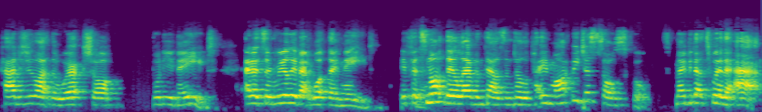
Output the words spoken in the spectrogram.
how did you like the workshop? What do you need? And it's really about what they need. If it's not the eleven thousand dollar pay, it might be just soul school. Maybe that's where they're at.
